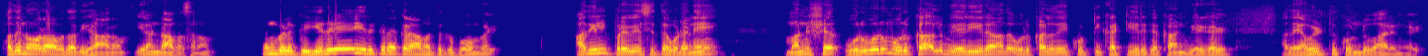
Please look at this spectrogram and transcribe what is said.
பதினோராவது அதிகாரம் இரண்டாம் வசனம். உங்களுக்கு எதிரே இருக்கிற கிராமத்துக்கு போங்கள். அதில் பிரவேசித்த உடனே மனுஷர் ஒருவரும் ஒரு காலும் ஏறியிராத ஒரு கழுதை குட்டி கட்டியிருக்க காண்பீர்கள். அதை அவிழ்த்து கொண்டு வாருங்கள்.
